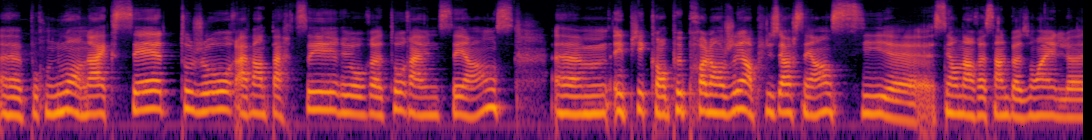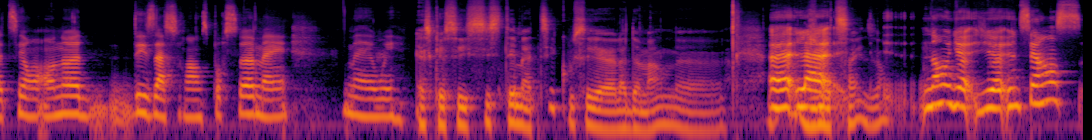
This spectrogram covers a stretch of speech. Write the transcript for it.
Euh, pour nous, on a accès toujours avant de partir et au retour à une séance. Euh, et puis qu'on peut prolonger en plusieurs séances si, euh, si on en ressent le besoin. Là. On, on a des assurances pour ça, mais, mais oui. Est-ce que c'est systématique ou c'est euh, la demande du la- médecin, disons? Non, il y a, il y a une séance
